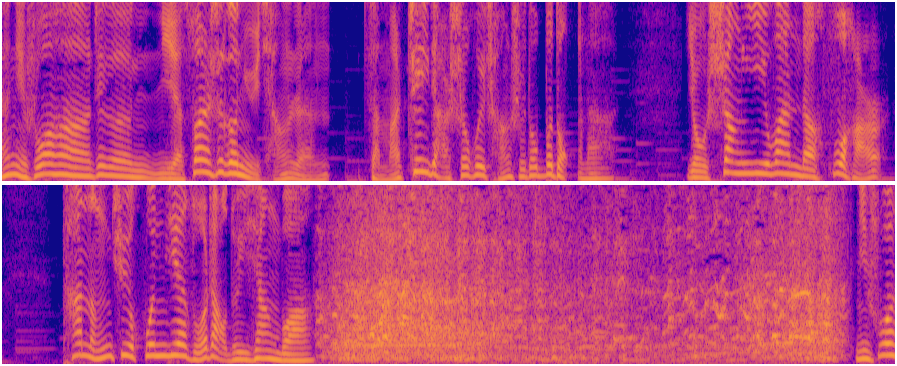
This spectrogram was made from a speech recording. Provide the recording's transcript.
哎，你说哈，这个也算是个女强人，怎么这点社会常识都不懂呢？有上亿万的富豪，他能去婚介所找对象不？你说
